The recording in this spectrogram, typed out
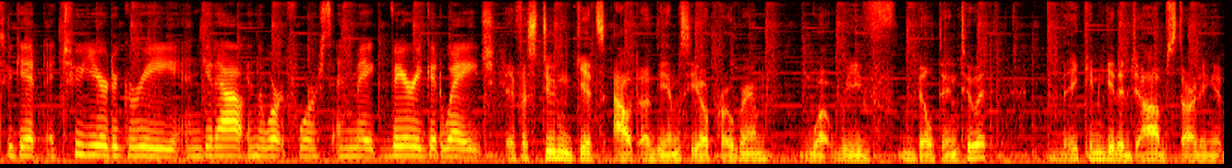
to get a two-year degree and get out in the workforce and make very good wage. If a student gets out of the MCO program, what we've built into it, they can get a job starting at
